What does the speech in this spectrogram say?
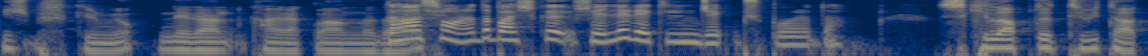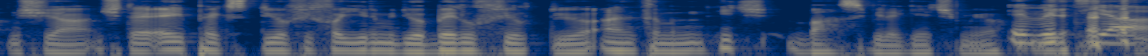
Hiçbir fikrim yok. Neden kaynaklandığına Daha dair. sonra da başka şeyler eklenecekmiş bu arada. Skill Up da tweet atmış ya. İşte Apex diyor, FIFA 20 diyor, Battlefield diyor. Anthem'ın hiç bahsi bile geçmiyor. Evet ya.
